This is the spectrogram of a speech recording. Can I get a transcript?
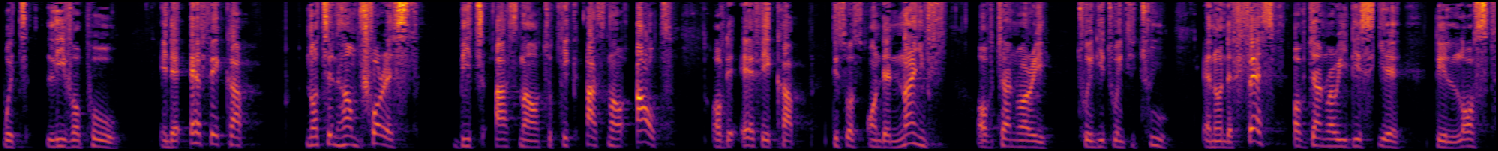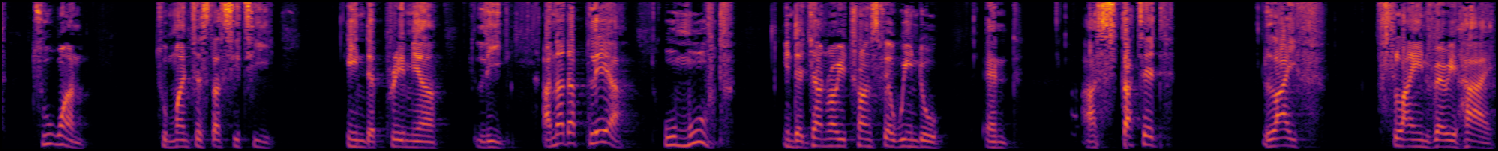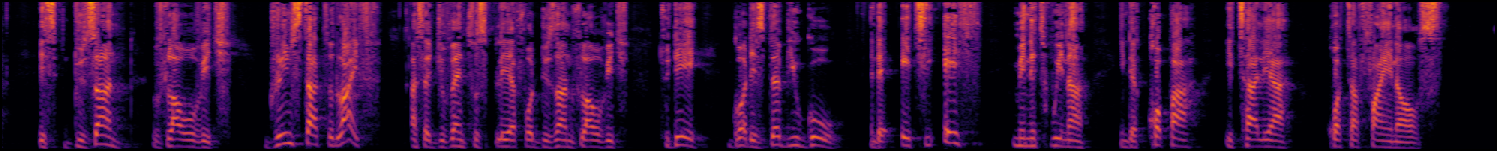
with Liverpool. In the FA Cup, Nottingham Forest beat Arsenal to kick Arsenal out of the FA Cup. This was on the 9th of January 2022. And on the 1st of January this year, they lost 2 1 to Manchester City in the Premier League. Another player who moved in the January transfer window and has started life flying very high is Dusan Vlahovic. Dream start to life as a Juventus player for Dusan Vlahovic. Today got his debut goal in the 88th minute winner in the Coppa Italia quarterfinals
